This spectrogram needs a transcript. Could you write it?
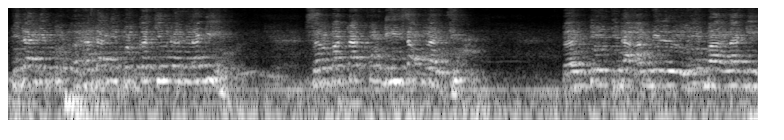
tidak diper, hendak diperkecilkan lagi. Serba takut dihisap nanti. Tentu tidak ambil riba lagi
